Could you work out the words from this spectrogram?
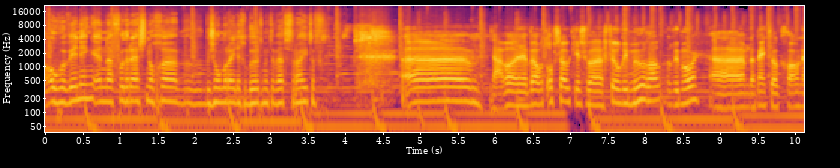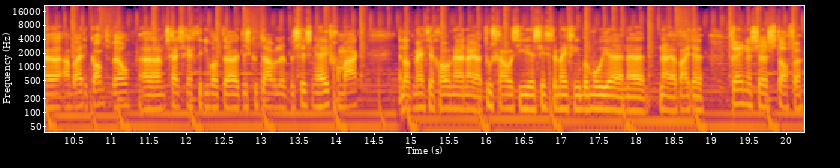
2-1 overwinning. En voor de rest nog bijzonderheden gebeurd met de wedstrijd? Of? Uh, nou, wel wat opstootjes, veel rumoer ook. Uh, dat merk je ook gewoon uh, aan beide kanten wel. Uh, scheidsrechter die wat discutabele beslissingen heeft gemaakt. En dat merk je gewoon, nou ja, toeschouwers die zich ermee gingen bemoeien. En nou ja, bij de trainers staffen.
